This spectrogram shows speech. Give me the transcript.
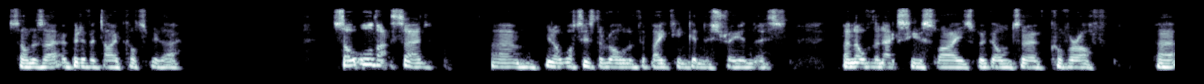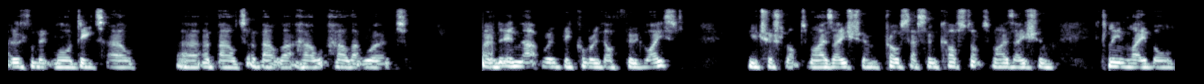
So there's a, a bit of a dichotomy there. So all that said, um, you know, what is the role of the baking industry in this? And over the next few slides, we're going to cover off uh, a little bit more detail uh, about about that how how that works. And in that, we'll be covering off food waste, nutritional optimization, process and cost optimization, clean label,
